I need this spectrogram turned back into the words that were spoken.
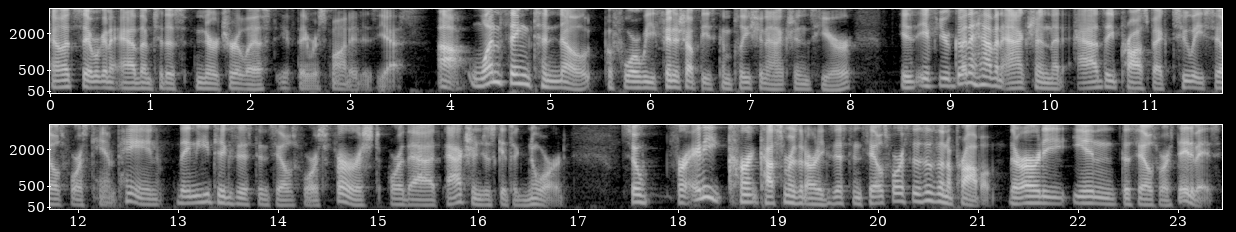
and let's say we're going to add them to this nurture list if they responded as yes. Ah, one thing to note before we finish up these completion actions here is if you're going to have an action that adds a prospect to a Salesforce campaign, they need to exist in Salesforce first, or that action just gets ignored. So for any current customers that already exist in Salesforce, this isn't a problem. They're already in the Salesforce database.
